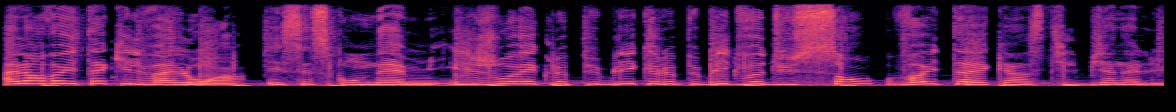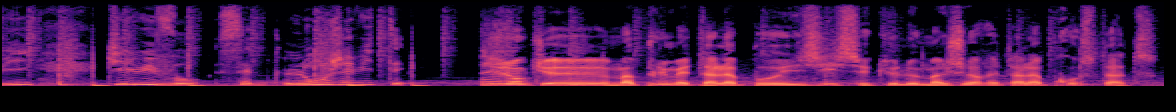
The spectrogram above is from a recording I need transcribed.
Alors Wojtek, il va loin, et c'est ce qu'on aime. Il joue avec le public, et le public veut du sang. Wojtek a un style bien à lui, qui lui vaut cette longévité. Disons que ma plume est à la poésie, c'est que le majeur est à la prostate.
